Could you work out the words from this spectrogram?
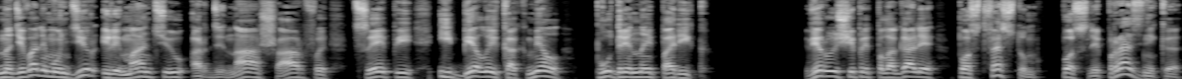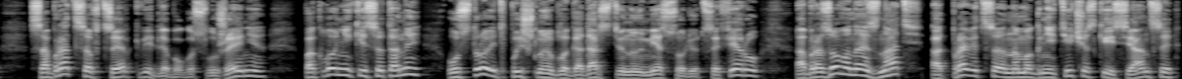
надевали мундир или мантию, ордена, шарфы, цепи и белый, как мел, пудренный парик. Верующие предполагали постфестум, после праздника собраться в церкви для богослужения, поклонники сатаны устроить пышную благодарственную мессу Люциферу, образованная знать отправиться на магнетические сеансы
